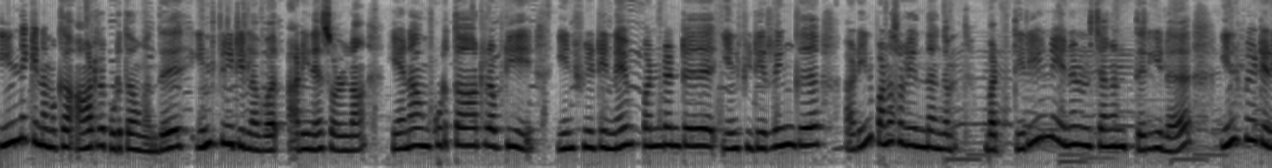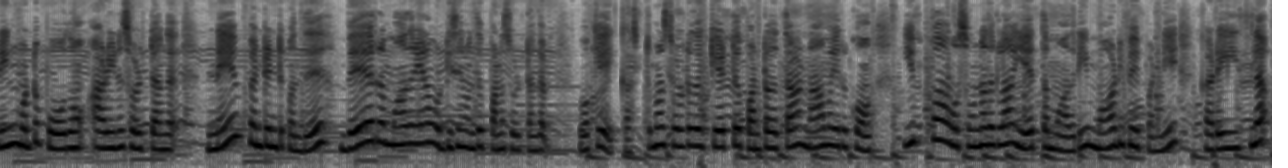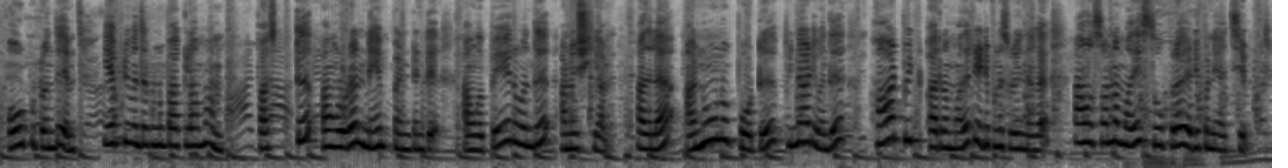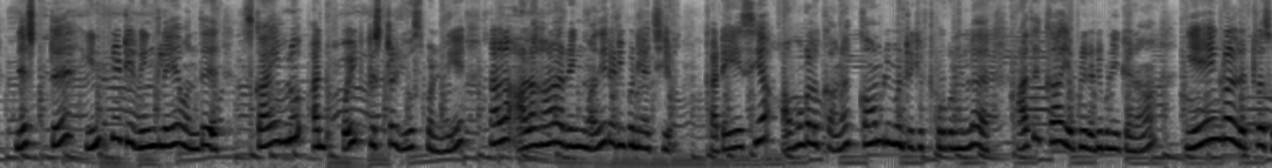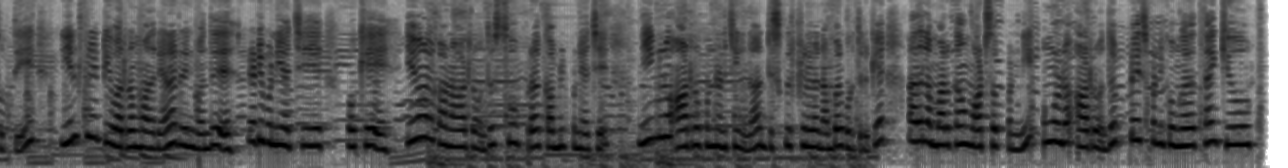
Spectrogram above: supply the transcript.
இன்னைக்கு நமக்கு ஆர்டர் கொடுத்தவங்க வந்து இன்ஃபினிட்டி லவர் அப்படின்னே சொல்லலாம். ஏன்னா அவங்க கொடுத்த ஆர்டர் அப்படி infinity name pendant infinity ring அப்படின்னு பண்ண சொல்லியிருந்தாங்க. பட் திடீர்னு என்ன நினச்சாங்கன்னு தெரியல. இன்ஃபினிட்டி ரிங் மட்டும் போதும் அப்படின்னு சொல்லிட்டாங்க. நேம் பண்டன்ட்டுக்கு வந்து வேறு மாதிரியான ஒரு டிசைன் வந்து பண்ண சொல்லிட்டாங்க. ஓகே கஸ்டமர் சொல்கிறத கேட்டு பண்ணுறது தான் நாம் இருக்கோம். இப்போ அவங்க சொன்னதுக்கெல்லாம் ஏற்ற மாதிரி மாடிஃபை பண்ணி கடைசியில் அவுட்புட் வந்து எப்படி வந்திருக்குன்னு பார்க்கலாமா? ஃபஸ்ட்டு அவங்களோட நேம் பெண்டன்ட்டு அவங்க பேர் வந்து அனுஷியா. அதில் அணுன்னு போட்டு பின்னாடி வந்து ஹார்ட் பீட் வர்ற மாதிரி ரெடி பண்ண சொல்லியிருந்தாங்க. அவங்க சொன்ன மாதிரி சூப்பராக ரெடி பண்ணியாச்சு. நெக்ஸ்ட்டு இன்ஃபினிட்டி ரிங்லேயே வந்து sky blue and white crystal use பண்ணி நல்லா அழகான ரிங் மாதிரி ரெடி பண்ணியாச்சு. கடைசியாக அவங்களுக்கான காம்ப்ளிமெண்ட்ரி கிஃப்ட் கொடுக்கணும்ல? அதுக்காக எப்படி ரெடி பண்ணியிருக்கேன்னா ஏங்கிற லெட்டரை சுற்றி இன்ஃபினிட்டி வர்ற மாதிரியான ரிங் வந்து ரெடி பண்ணியாச்சு. ஓகே இவங்களுக்கான ஆர்டர் வந்து சூப்பராக கம்ப்ளீட் பண்ணியாச்சு. நீங்களும் ஆர்டர் பண்ண நினச்சிங்கன்னா டிஸ்கிரிப்ஷனில் நம்பர் கொடுத்துருக்கேன். அதில் மறக்காமல் வாட்ஸ்அப் பண்ணி உங்களோட ஆர்டர் வந்து ப்ளேஸ் பண்ணிக்கோங்க. தேங்க்யூ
